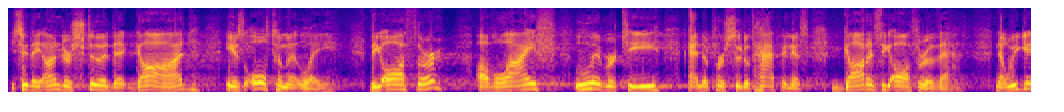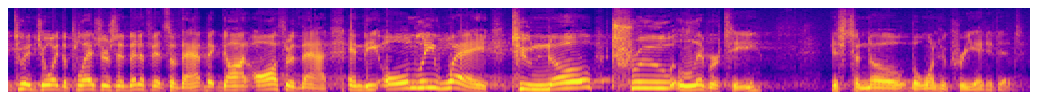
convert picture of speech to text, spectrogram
You see, they understood that God is ultimately the author of life, liberty, and the pursuit of happiness. God is the author of that. Now, we get to enjoy the pleasures and benefits of that, but God authored that. And the only way to know true liberty is to know the one who created it.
